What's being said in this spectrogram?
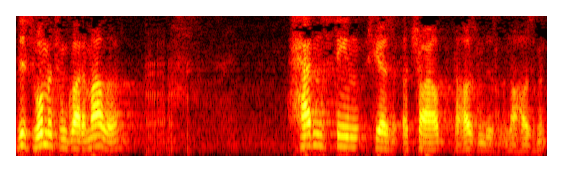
This woman from Guatemala hadn't seen, she has a child, the husband isn't the husband,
